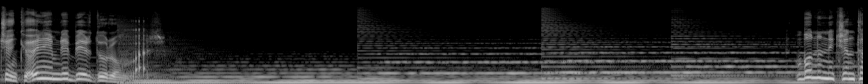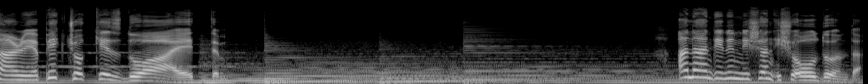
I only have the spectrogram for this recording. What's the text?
Çünkü önemli bir durum var. Bunun için Tanrı'ya pek çok kez dua ettim. Anandi'nin nişan işi olduğunda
